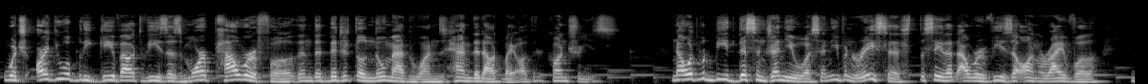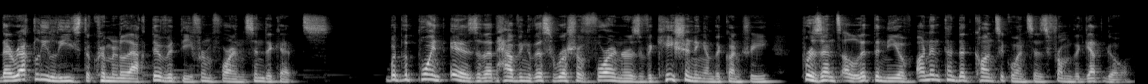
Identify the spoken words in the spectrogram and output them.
which arguably gave out visas more powerful than the digital nomad ones handed out by other countries. Now, it would be disingenuous and even racist to say that our visa on arrival directly leads to criminal activity from foreign syndicates. But the point is that having this rush of foreigners vacationing in the country presents a litany of unintended consequences from the get go.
